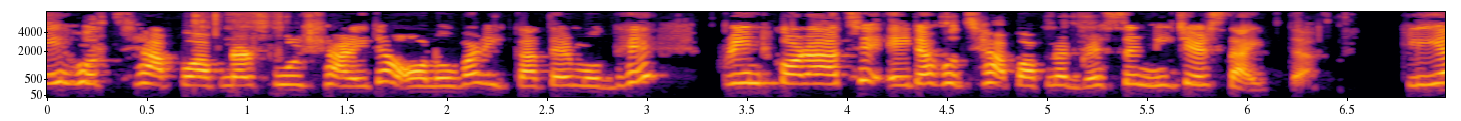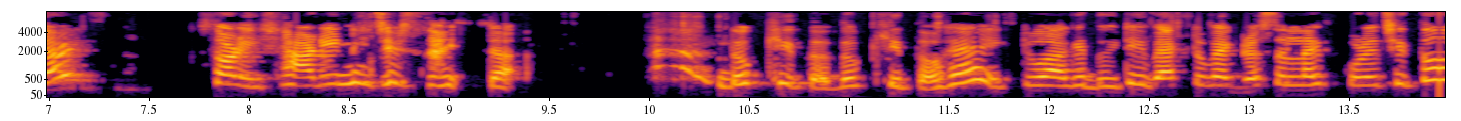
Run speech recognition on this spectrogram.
এই হচ্ছে আপু আপনার ফুল শাড়িটা অল ওভার ইকাতের মধ্যে প্রিন্ট করা আছে। এইটা হচ্ছে আপু আপনার ড্রেসের নিচের সাইডটা ক্লিয়ার সরি শাড়ির নিচের সাইডটা দুঃখিত দুঃখিত। হ্যাঁ একটু আগে দুইটাই ব্যাক টু ব্যাক ড্রেসের লাইফ করেছি তো।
